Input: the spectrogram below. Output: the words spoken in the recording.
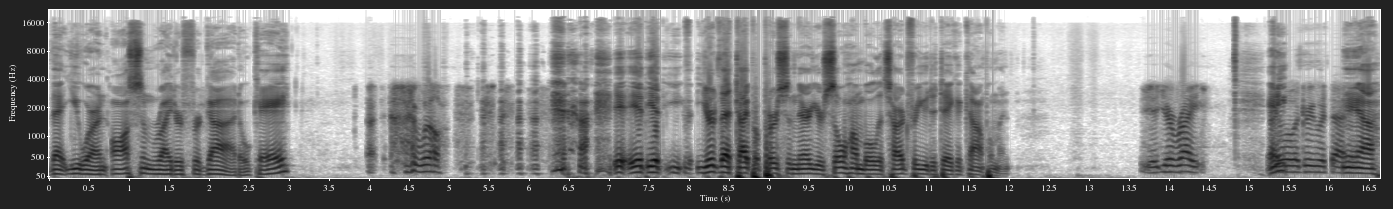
that you are an awesome writer for God, okay? Uh, I will. it, it, it, you're that type of person there. You're so humble, it's hard for you to take a compliment. You're right. Any, I will agree with that. Yeah,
